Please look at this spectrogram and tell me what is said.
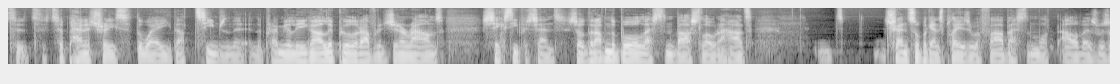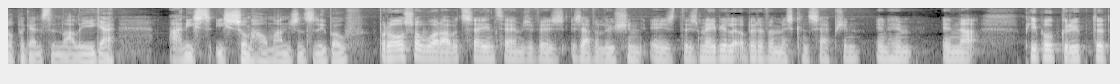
to, to, to, penetrate the way that teams in the in the Premier League are. Liverpool are averaging around 60%. So they're having the ball less than Barcelona had. Trent's up against players who are far better than what Alves was up against in La Liga and he's he's somehow managing to do both. But also, what I would say in terms of his his evolution is there's maybe a little bit of a misconception in him in that people group the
